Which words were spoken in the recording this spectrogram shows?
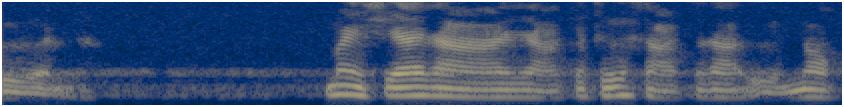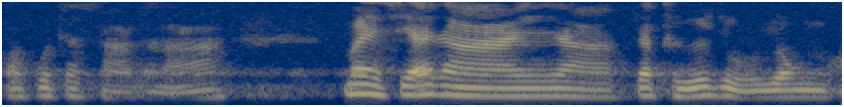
อื่น ไม่เสียดายอยากจะถือศาสนาอื่น นอกพระพุทธศาสนา ไม่เสียดายอยากจะถืออยู่ยงค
